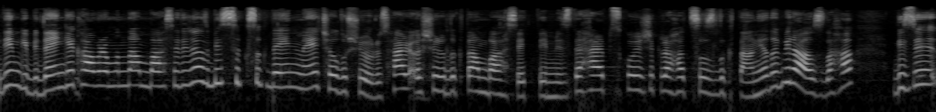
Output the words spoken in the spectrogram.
Dediğim gibi denge kavramından bahsedeceğiz. Biz sık sık değinmeye çalışıyoruz. Her aşırılıktan bahsettiğimizde, her psikolojik rahatsızlıktan ya da biraz daha bizi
